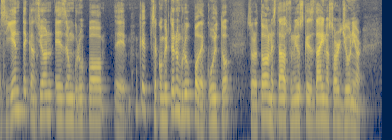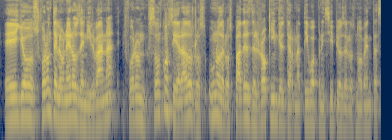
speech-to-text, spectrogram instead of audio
La siguiente canción es de un grupo eh, que se convirtió en un grupo de culto, sobre todo en Estados Unidos, que es Dinosaur Jr. Ellos fueron teloneros de Nirvana, fueron, son considerados los, uno de los padres del rock indie alternativo a principios de los noventas.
